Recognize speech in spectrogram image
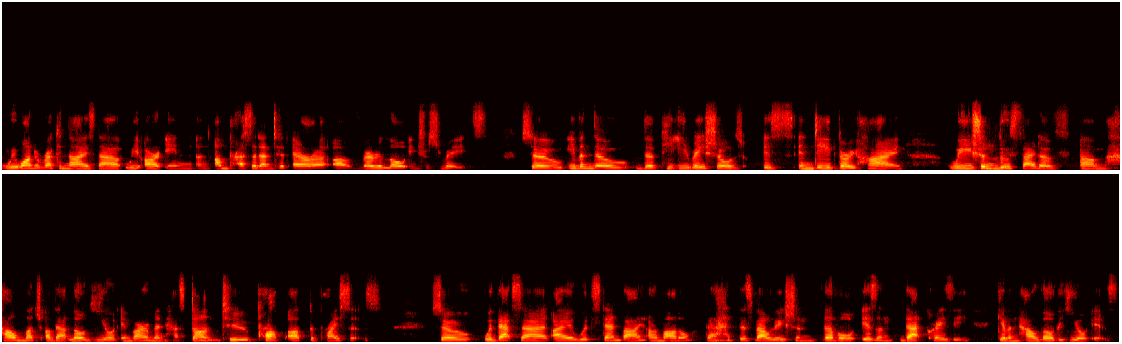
we want to recognize that we are in an unprecedented era of very low interest rates. So even though the PE ratios is indeed very high, we shouldn't lose sight of um, how much of that low yield environment has done to prop up the prices. So, with that said, I would stand by our model that this valuation level isn't that crazy given how low the yield is.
